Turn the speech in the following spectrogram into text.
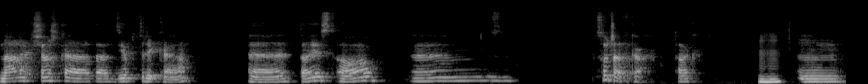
No ale książka, ta dioptryka, e, to jest o soczewkach, tak? Mhm. Mm,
